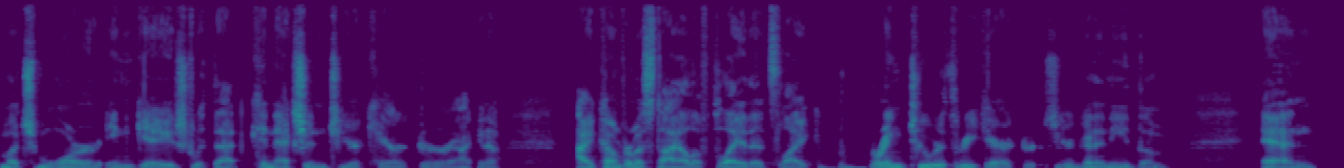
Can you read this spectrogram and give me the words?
much more engaged with that connection to your character. I, you know, I come from a style of play that's like bring two or three characters, you're going to need them. And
